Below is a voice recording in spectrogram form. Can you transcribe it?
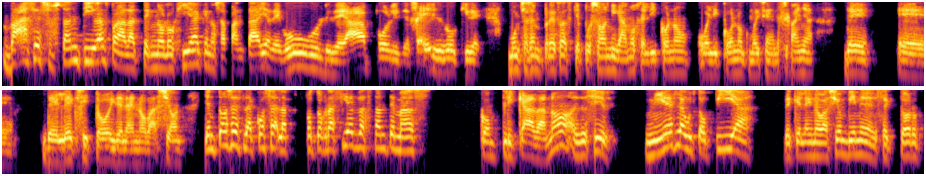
bases sustantivas para la tecnología que nos apantalla de Google y de Apple y de Facebook y de muchas empresas que pues son, digamos, el icono o el icono, como dicen en España, de, eh, del éxito y de la innovación. Y entonces la cosa, la fotografía es bastante más complicada, ¿no? Es decir, ni es la utopía de que la innovación viene del sector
